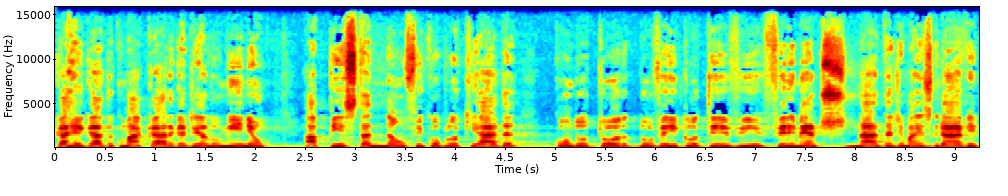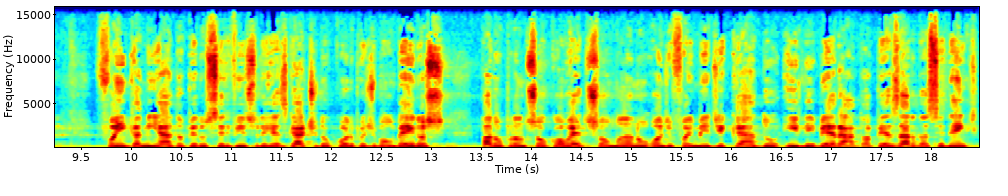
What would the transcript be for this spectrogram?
carregado com uma carga de alumínio, a pista não ficou bloqueada, condutor do veículo teve ferimentos, nada de mais grave, foi encaminhado pelo serviço de resgate do Corpo de Bombeiros para o pronto-socorro Edson Mano, onde foi medicado e liberado. Apesar do acidente,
